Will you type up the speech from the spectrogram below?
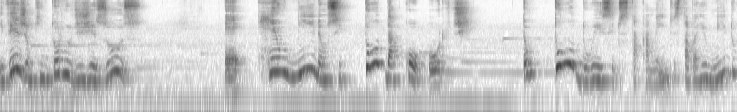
E vejam que em torno de Jesus é, reuniram-se toda a coorte. Então, todo esse destacamento estava reunido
